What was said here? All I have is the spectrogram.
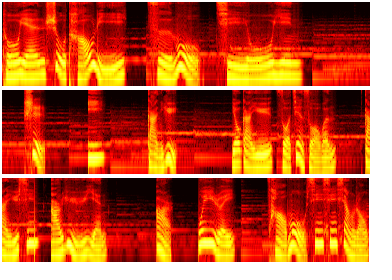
徒言树桃李，此木岂无因？是一感遇，有感于所见所闻，感于心而喻于言。二葳蕤，草木欣欣向荣。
